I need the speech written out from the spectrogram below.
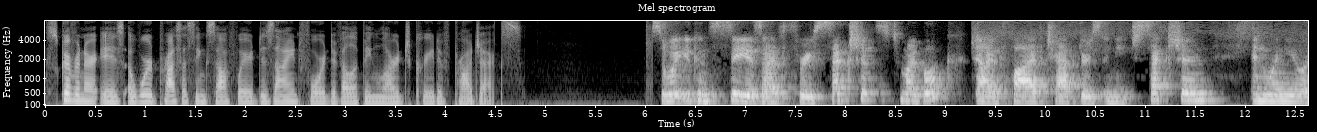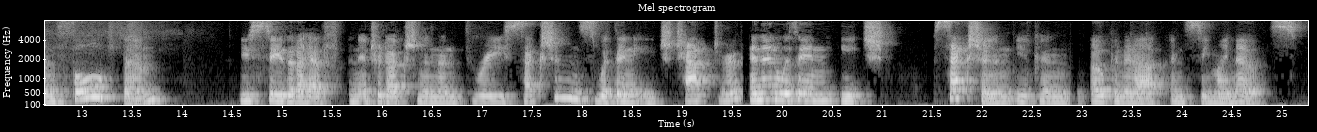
Scrivener is a word processing software designed for developing large creative projects. So, what you can see is I have three sections to my book. I have five chapters in each section. And when you unfold them, you see that I have an introduction and then three sections within each chapter. And then within each section, you can open it up and see my notes.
